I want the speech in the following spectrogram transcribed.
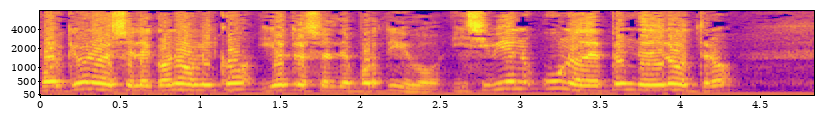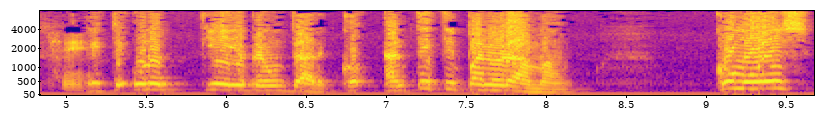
Porque uno es el económico y otro es el deportivo. Y si bien uno depende del otro, este, uno tiene que preguntar, ante este panorama, ¿cómo es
